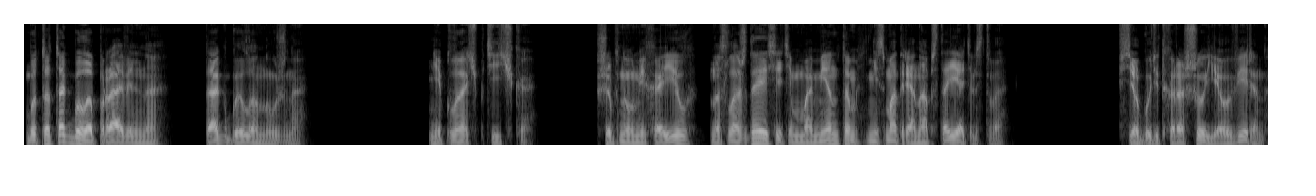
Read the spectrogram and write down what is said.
будто так было правильно, так было нужно. «Не плачь, птичка. шепнул Михаил, наслаждаясь этим моментом, несмотря на обстоятельства. «Все будет хорошо, я уверен.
